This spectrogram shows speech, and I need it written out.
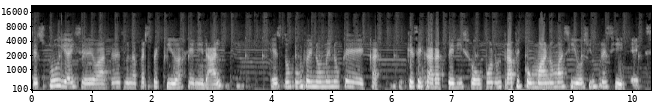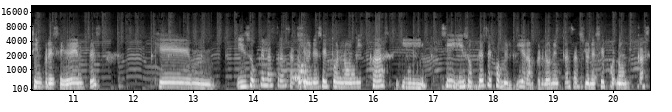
estudia y se debate desde una perspectiva general. Esto fue un fenómeno que, se caracterizó por un tráfico humano masivo sin, eh, precedentes, que mm, hizo que las transacciones económicas y sí, hizo que se convirtieran, perdón, en transacciones económicas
